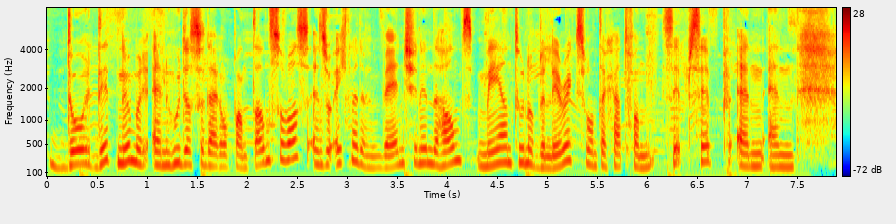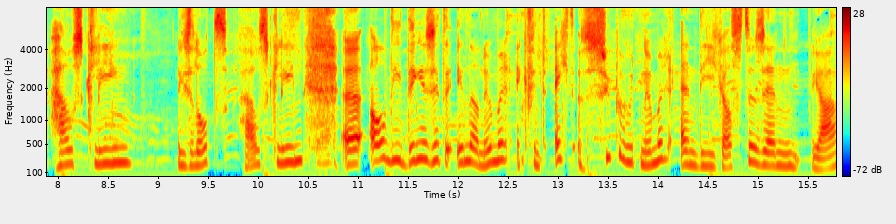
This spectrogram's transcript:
Door dit nummer en hoe dat ze daarop aan het dansen was. En zo echt met een wijntje in de hand mee aan het doen op de lyrics. Want dat gaat van zip zip en, en house clean. Lieselot, house clean. Eh, al die dingen zitten in dat nummer. Ik vind het echt een supergoed nummer. En die gasten zijn, ja,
